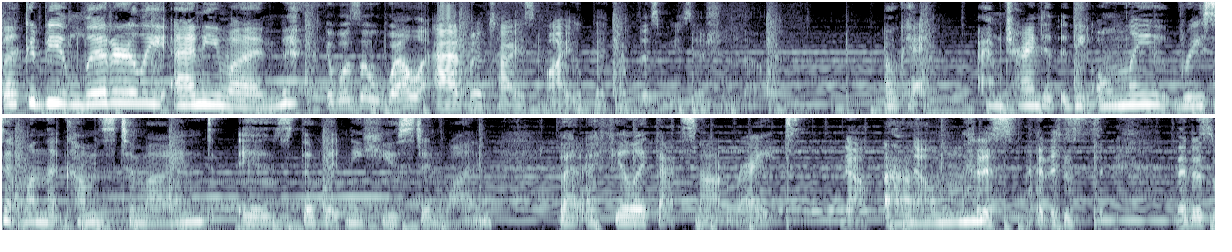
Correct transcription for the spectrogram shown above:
that could be literally anyone. It was a well advertised biopic of this musician, though. Okay, I'm trying to. The only recent one that comes to mind is the Whitney Houston one, but I feel like that's not right. No, no. Um. That is, that is that is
